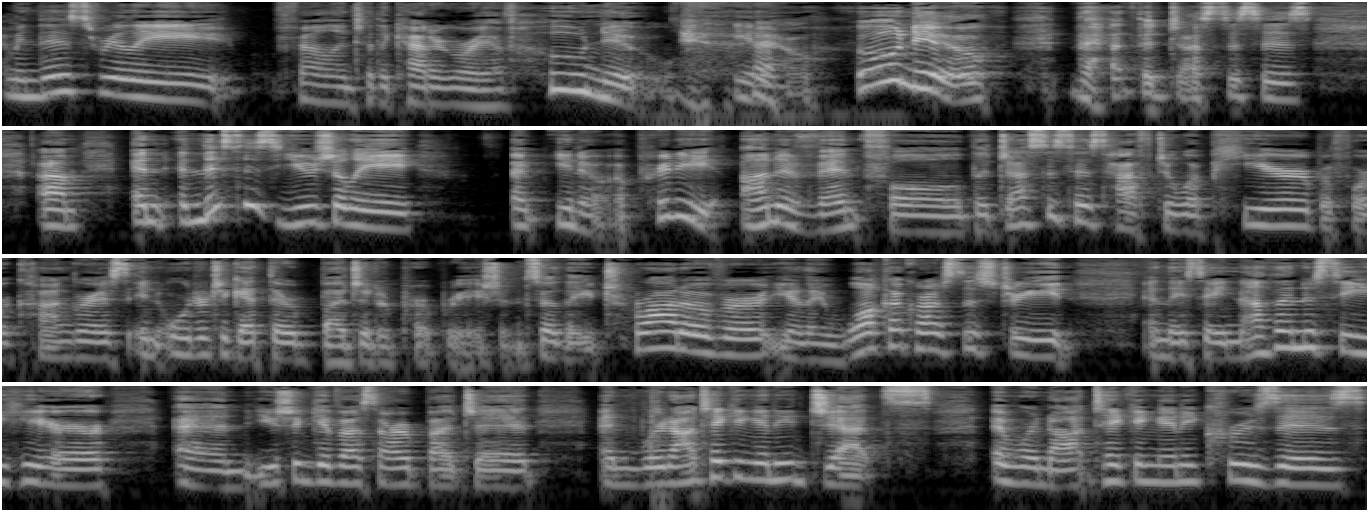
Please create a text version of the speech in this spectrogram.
I mean, this really fell into the category of who knew, you know, who knew that the justices, um, and and this is usually. A, you know, a pretty uneventful. The justices have to appear before Congress in order to get their budget appropriation. So they trot over, you know, they walk across the street and they say, nothing to see here. And you should give us our budget. And we're not taking any jets and we're not taking any cruises.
